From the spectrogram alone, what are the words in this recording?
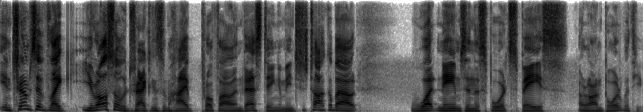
in terms of like, you're also attracting some high profile investing. I mean, just talk about what names in the sports space are on board with you.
